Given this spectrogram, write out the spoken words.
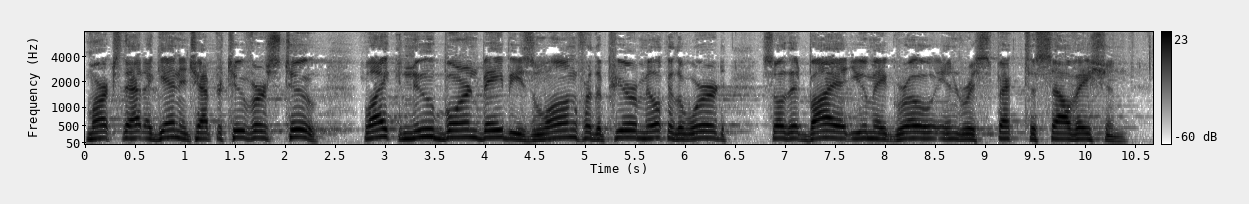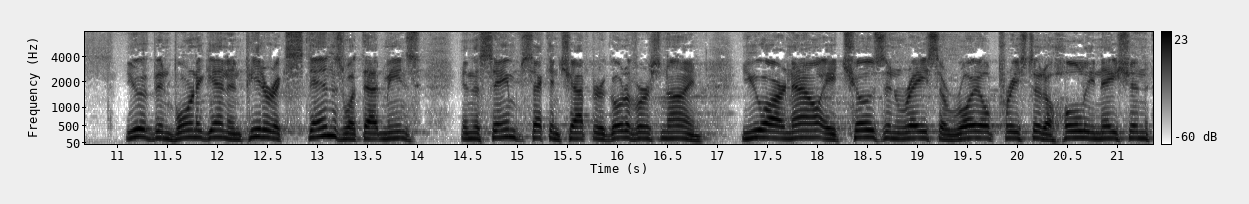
marks that again in chapter 2 verse 2. Like newborn babies, long for the pure milk of the word, so that by it you may grow in respect to salvation. You have been born again, and Peter extends what that means in the same second chapter. Go to verse 9. You are now a chosen race, a royal priesthood, a holy nation,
